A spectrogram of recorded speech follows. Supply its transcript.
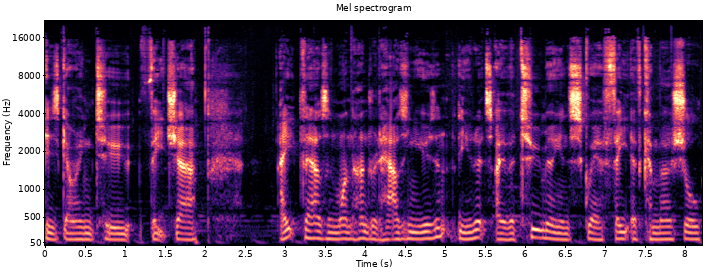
is going to feature 8,100 housing units, over 2 million square feet of commercial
